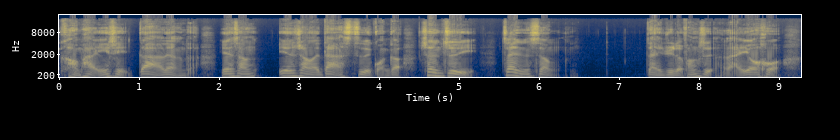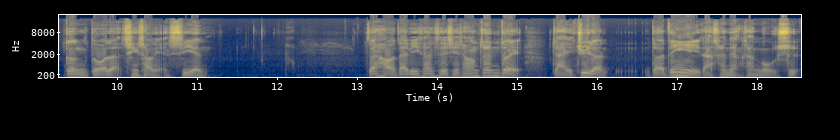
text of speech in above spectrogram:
恐怕引起大量的烟商烟上的大肆广告，甚至以。赠送载具的方式来诱惑更多的青少年吸烟。最后，在第三次协商针对载具的的定义达成两项共识，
